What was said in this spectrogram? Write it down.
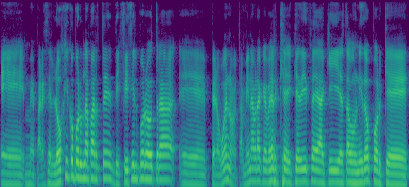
Eh, me parece lógico por una parte, difícil por otra, eh, pero bueno, también habrá que ver qué, qué dice aquí Estados Unidos porque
